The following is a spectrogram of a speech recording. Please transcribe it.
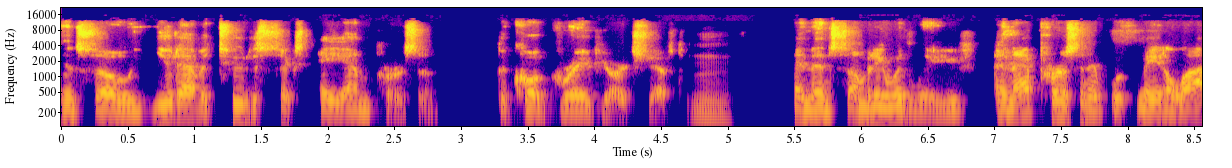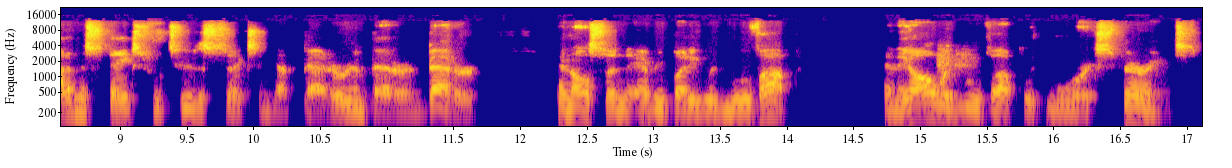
and so you'd have a 2 to 6 a.m. person, the quote graveyard shift. Mm. And then somebody would leave. And that person made a lot of mistakes from 2 to 6 and got better and better and better. And all of a sudden, everybody would move up. And they all would move up with more experience.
